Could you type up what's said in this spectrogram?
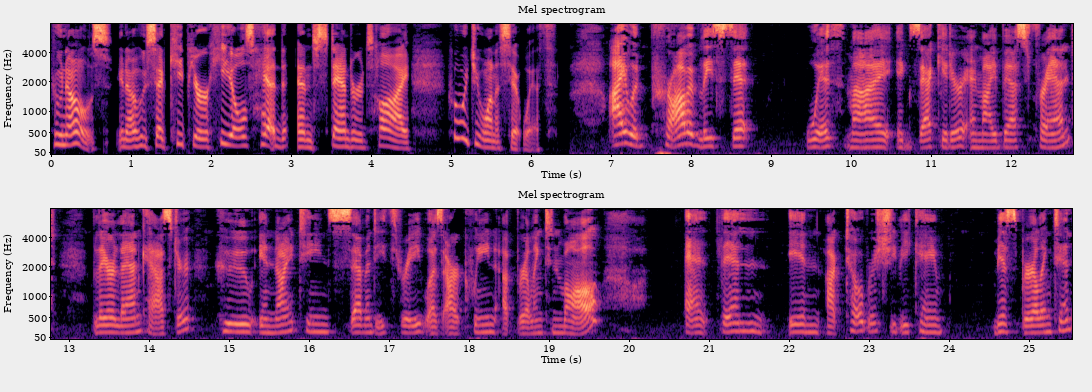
Who knows? You know, who said keep your heels, head, and standards high. Who would you want to sit with? I would probably sit with my executor and my best friend Blair Lancaster, who in 1973 was our Queen of Burlington Mall. And then in October, she became Miss Burlington.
